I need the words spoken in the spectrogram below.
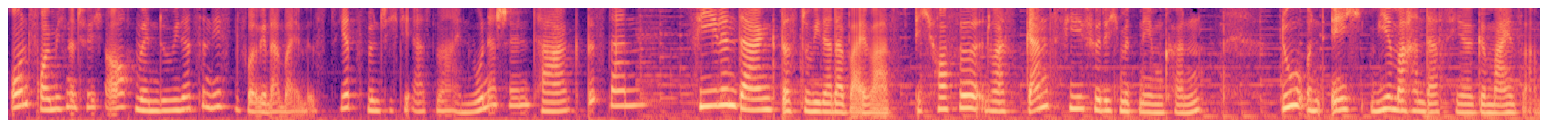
und freue mich natürlich auch, wenn du wieder zur nächsten Folge dabei bist. Jetzt wünsche ich dir erstmal einen wunderschönen Tag. Bis dann. Vielen Dank, dass du wieder dabei warst. Ich hoffe, du hast ganz viel für dich mitnehmen können. Du und ich, wir machen das hier gemeinsam.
